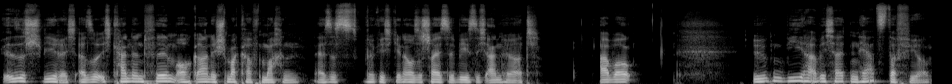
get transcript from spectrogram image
Es ist schwierig. Also ich kann den Film auch gar nicht schmackhaft machen. Es ist wirklich genauso scheiße, wie es sich anhört. Aber irgendwie habe ich halt ein Herz dafür.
